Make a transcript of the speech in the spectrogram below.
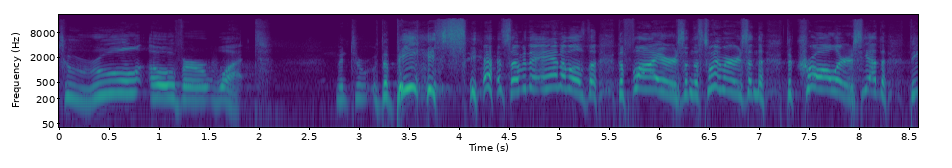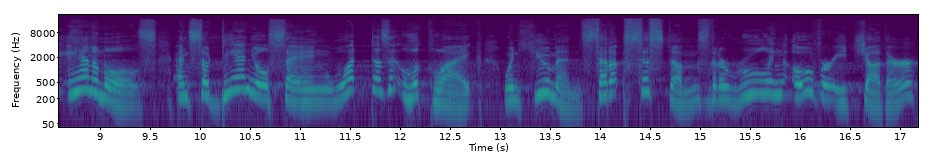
to rule over what? To, the beasts, yes, over the animals, the, the flyers and the swimmers and the, the crawlers, yeah, the, the animals. And so Daniel's saying, what does it look like when humans set up systems that are ruling over each other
